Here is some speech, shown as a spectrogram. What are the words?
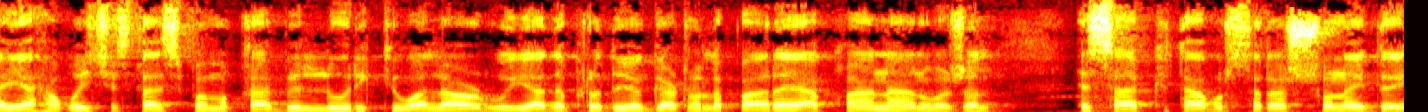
ایا هغوی چې ستاسې په مقابل لوري کې ولاړ وو یا د پردیو ګټو لپاره یې افغانان وژل، حساب کتاب ورسره شونی دی؟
